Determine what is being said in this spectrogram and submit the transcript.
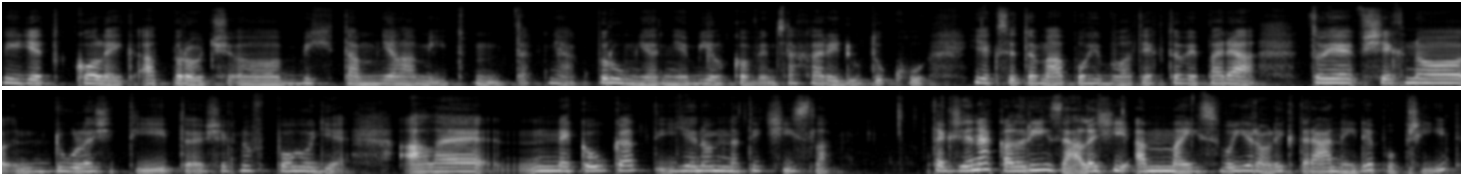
vědět kolik a proč uh, bych tam měla mít hm, tak nějak průměrně bílkovin, sacharidů, tuku, jak se to má pohybovat, jak to vypadá. To je všechno důležitý, to je všechno v pohodě, ale nekoukat jenom na ty čísla. Takže na kaloriích záleží a mají svoji roli, která nejde popřít.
